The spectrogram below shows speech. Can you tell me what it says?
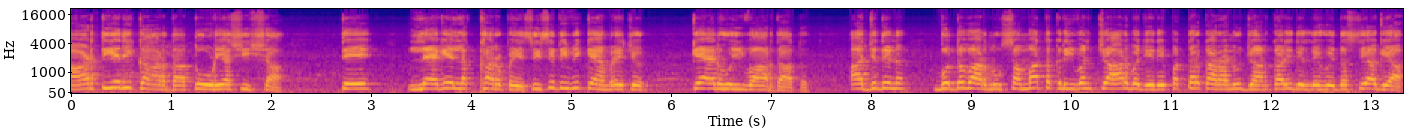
ਆੜਤੀਏ ਦੀ ਕਾਰ ਦਾ ਤੋੜਿਆ ਸ਼ੀਸ਼ਾ ਤੇ ਲੈ ਗਏ ਲੱਖਾਂ ਰੁਪਏ। ਸੀਸੀਟੀਵੀ ਕੈਮਰੇ 'ਚ ਕੈਦ ਹੋਈ ਵਾਰਦਾਤ। ਅੱਜ ਦਿਨ ਬੁੱਧਵਾਰ ਨੂੰ ਸਮਾਂ ਤਕਰੀਬਨ 4 ਵਜੇ ਦੇ ਪੱਤਰਕਾਰਾਂ ਨੂੰ ਜਾਣਕਾਰੀ ਦਿੰਦੇ ਹੋਏ ਦੱਸਿਆ ਗਿਆ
